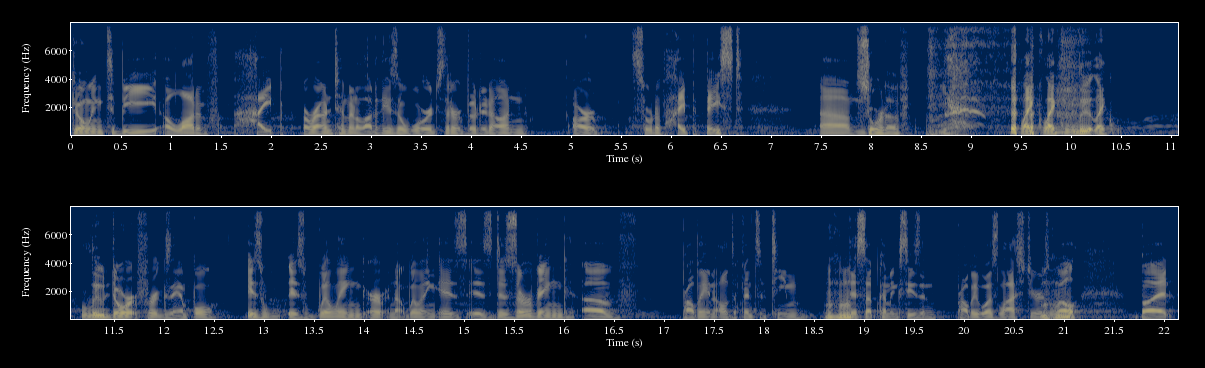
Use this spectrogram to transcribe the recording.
going to be a lot of hype around him, and a lot of these awards that are voted on are sort of hype based. Um, sort of. like like Lu like Lu Dort, for example, is is willing or not willing is is deserving of probably an all defensive team mm-hmm. this upcoming season. Probably was last year as mm-hmm. well, but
